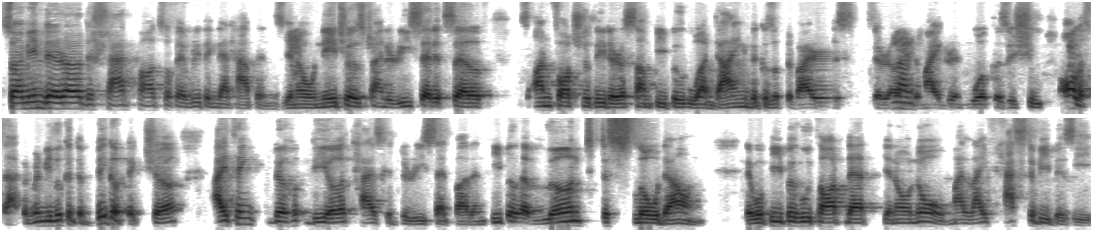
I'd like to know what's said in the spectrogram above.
So, I mean, there are the sad parts of everything that happens. You know, nature is trying to reset itself. Unfortunately, there are some people who are dying because of the virus. There are Right. the migrant workers issue, all of that. But when we look at the bigger picture, I think the, the earth has hit the reset button. People have learned to slow down. There were people who thought that, you know, no, my life has to be busy.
